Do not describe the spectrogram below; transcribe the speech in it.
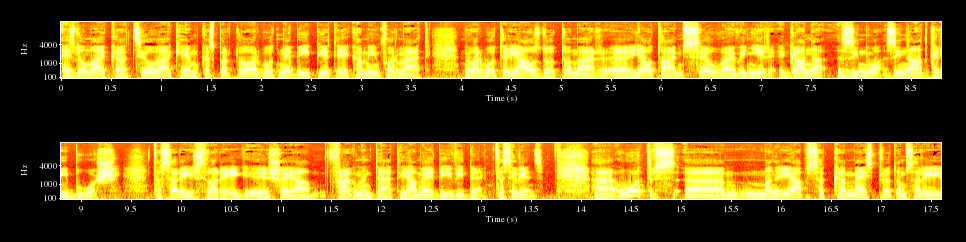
es domāju, ka cilvēkiem, kas par to varbūt nebija pietiekami informēti, nu, varbūt ir jāuzdod tomēr jautājums sev, vai viņi ir gana zino, zināt griboši. Tas arī ir svarīgi šajā fragmentētajā mēdīju vidē. Tas ir viens. Otrs, um, man ir jāpasaka, ka mēs, protams, arī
